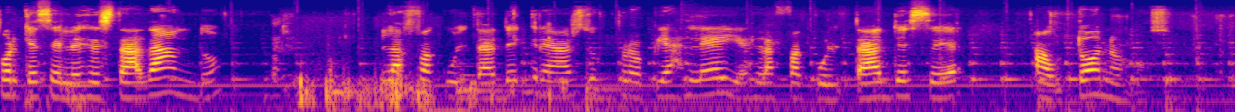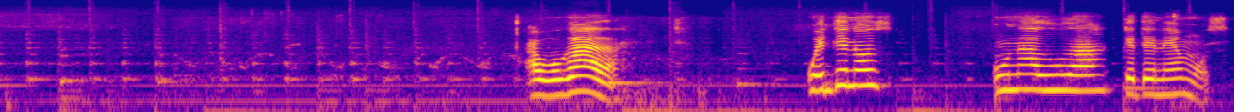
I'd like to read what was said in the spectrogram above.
porque se les está dando la facultad de crear sus propias leyes, la facultad de ser autónomos. Abogada, cuéntenos una duda que tenemos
